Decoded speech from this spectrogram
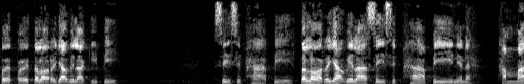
เปิดเผย ตลอดระยะเวลากี่ปี 45 ปี ตลอดระยะเวลา 45 ปีเนี่ยนะธรรมะ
